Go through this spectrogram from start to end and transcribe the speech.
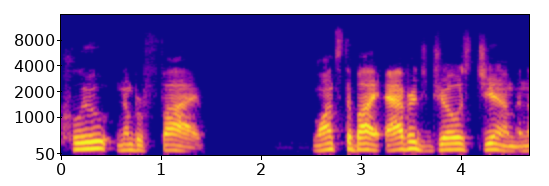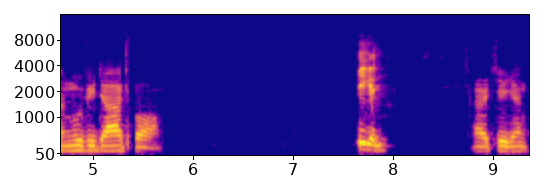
Clue number five, wants to buy Average Joe's gym in the movie Dodgeball. Keegan, All right, Keegan.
